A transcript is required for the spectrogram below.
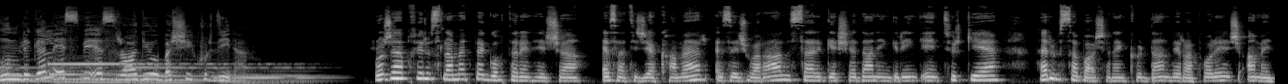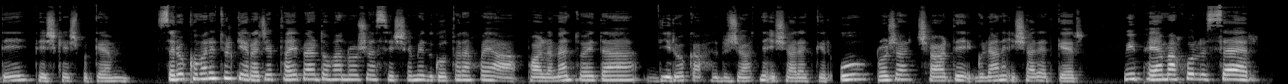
هون لگل اس بی اس رادیو بشی کردینه روژا بخیر و سلامت به گوهترین هیشا از هاتیجا کامر از اجوارال سر گشدان گرینگ این ترکیه هر وسا باشرین کردان به راپورش آمده پیشکش بکم. سروکومر ترکیه رجب طایب اردوغان روژا سشمی دگوتر خویا پارلمنتوی دا دیروکا هلبجارتن اشارت کرد او روژا چارده گلان اشارت کرد. وی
